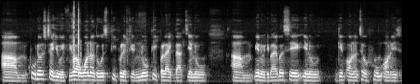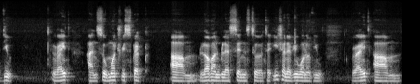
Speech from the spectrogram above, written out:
Um, kudos to you if you are one of those people, if you know people like that, you know, um, you know, the Bible say, you know, give honor to whom honor is due, right? And so much respect, um, love and blessings to, to each and every one of you, right? Um,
